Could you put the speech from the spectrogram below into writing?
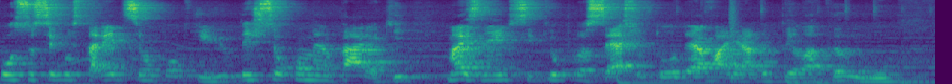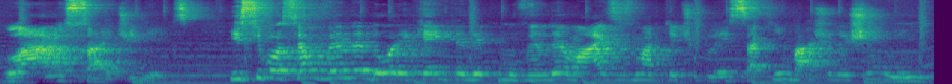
ou se você gostaria de ser um ponto de envio, deixe seu comentário aqui, mas lembre-se que o processo todo é avaliado pela Cangu lá no site deles. E se você é um vendedor e quer entender como vender mais os marketplaces, aqui embaixo eu deixei um link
